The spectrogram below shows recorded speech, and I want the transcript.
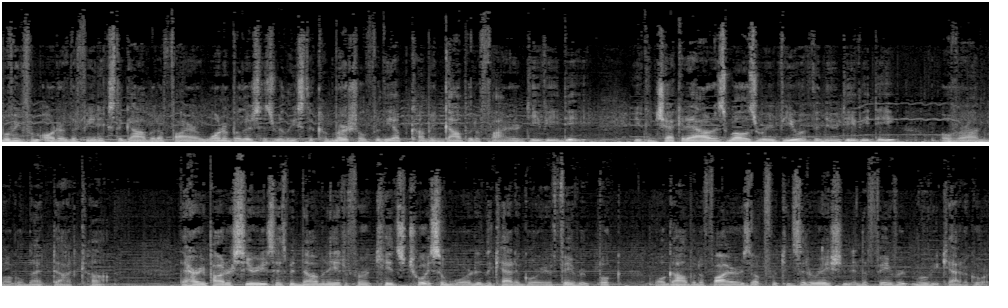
Moving from Order of the Phoenix to Goblet of Fire, Warner Brothers has released a commercial for the upcoming Goblet of Fire DVD. You can check it out as well as a review of the new DVD over on MuggleNet.com. The Harry Potter series has been nominated for a Kids' Choice Award in the category of Favorite Book, while Goblet of Fire is up for consideration in the Favorite Movie category.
